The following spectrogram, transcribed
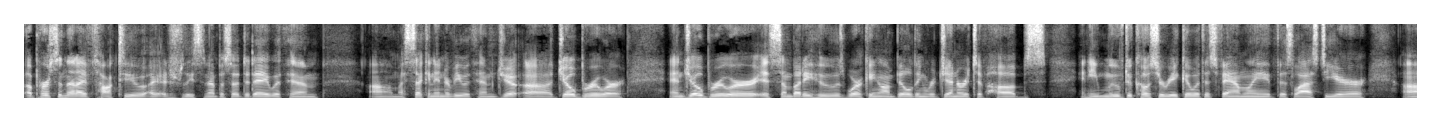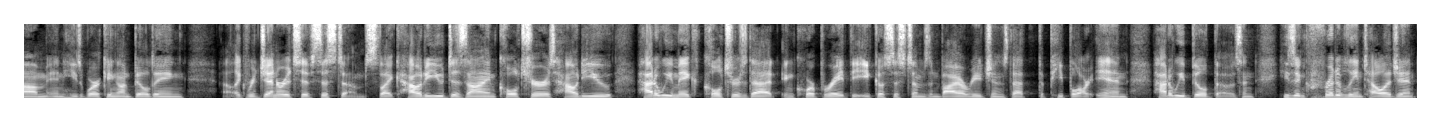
a person that I've talked to, I just released an episode today with him, um, my second interview with him, Joe, uh, Joe Brewer. And Joe Brewer is somebody who's working on building regenerative hubs. And he moved to Costa Rica with his family this last year. Um, and he's working on building uh, like regenerative systems. Like how do you design cultures? How do you how do we make cultures that incorporate the ecosystems and bioregions that the people are in? How do we build those? And he's incredibly intelligent.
